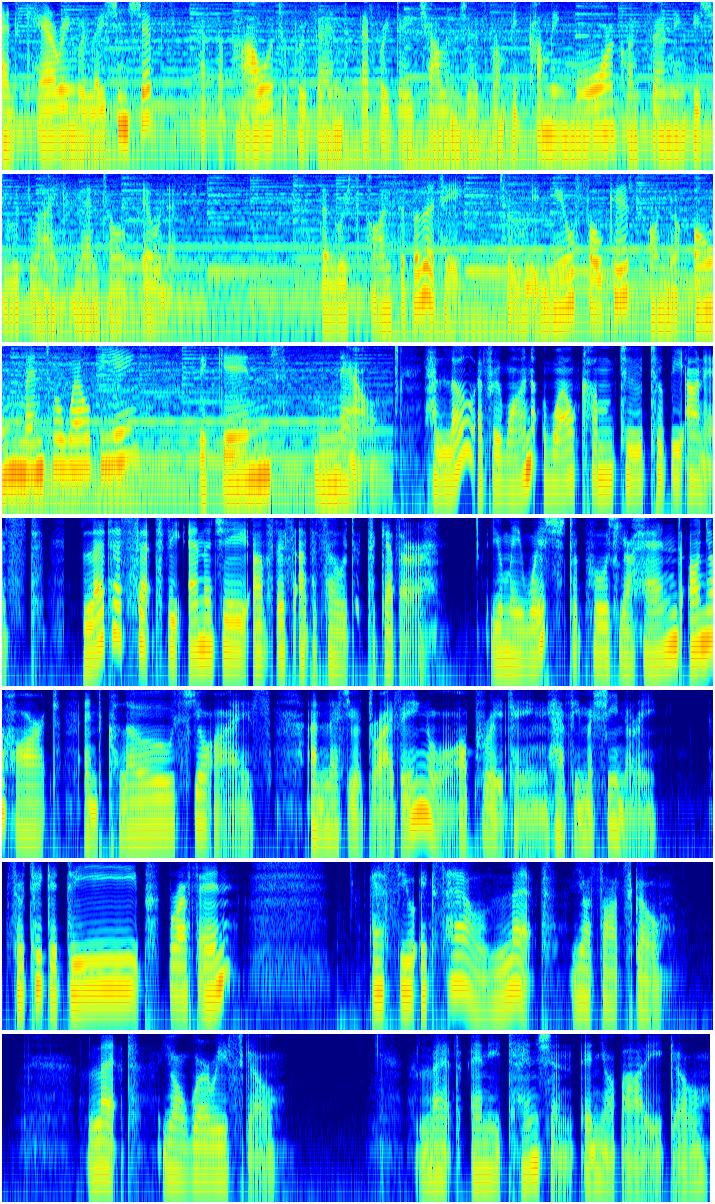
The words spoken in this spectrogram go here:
and caring relationships have the power to prevent everyday challenges from becoming more concerning issues like mental illness. The responsibility to renew focus on your own mental well being begins now. Hello, everyone. Welcome to To Be Honest. Let us set the energy of this episode together. You may wish to put your hand on your heart and close your eyes, unless you're driving or operating heavy machinery. So take a deep breath in. As you exhale, let your thoughts go. Let your worries go. Let any tension in your body go.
